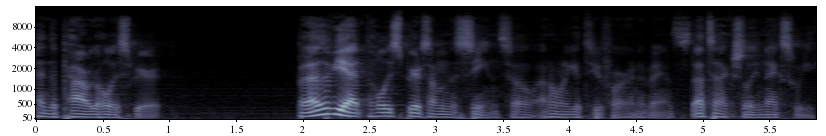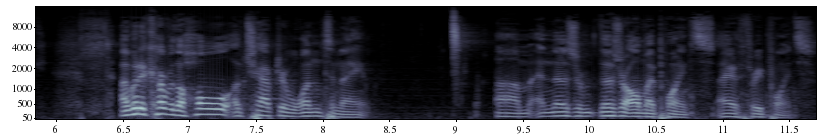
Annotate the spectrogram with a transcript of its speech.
and the power of the Holy Spirit. But as of yet, the Holy Spirit's not on the scene, so I don't want to get too far in advance. That's actually next week. I'm going to cover the whole of chapter one tonight, um, and those are those are all my points. I have three points.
